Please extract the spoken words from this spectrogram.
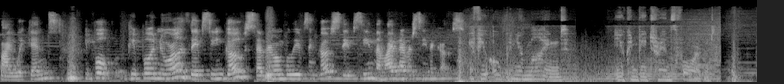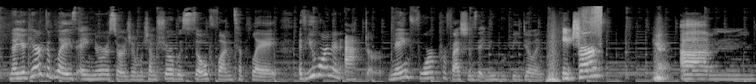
by Wiccans. People people in New Orleans, they've seen ghosts. Everyone believes in ghosts. They've seen them. I've never seen a ghost. If you open your mind, you can be transformed. Now, your character plays a neurosurgeon, which I'm sure was so fun to play. If you weren't an actor, name four professions that you would be doing. Teacher, um,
